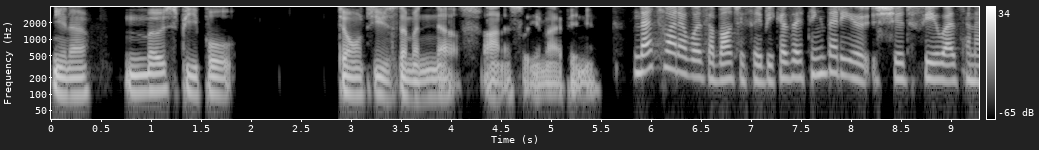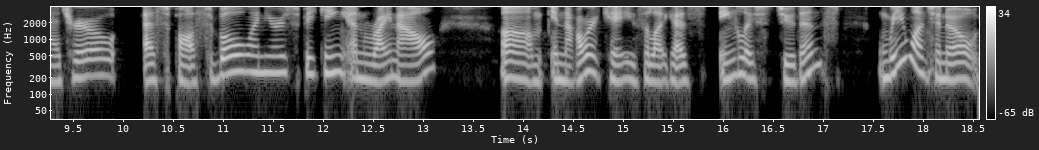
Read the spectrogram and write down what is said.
You know, most people don't use them enough, honestly, in my opinion. That's what I was about to say because I think that you should feel as natural as possible when you're speaking. And right now, um, in our case, like as English students, we want to know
